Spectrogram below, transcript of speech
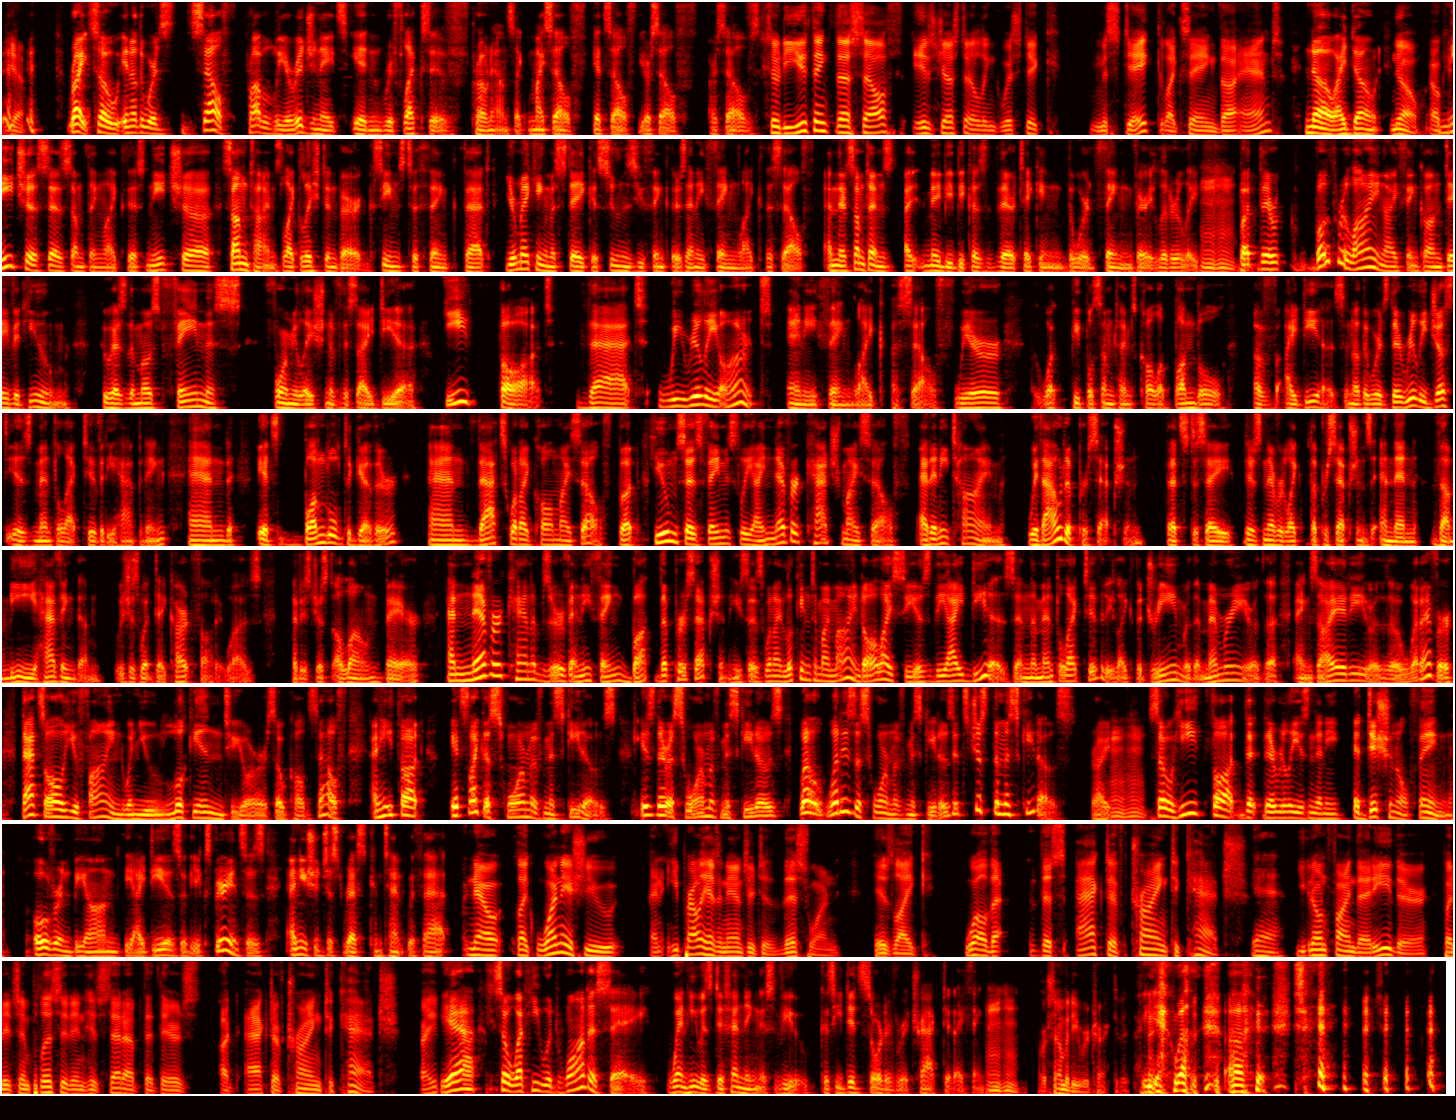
Yeah Right. So, in other words, self probably originates in reflexive pronouns like myself, itself, yourself, ourselves. So, do you think the self is just a linguistic mistake, like saying the and? No, I don't. No. Okay. Nietzsche says something like this. Nietzsche sometimes, like Lichtenberg, seems to think that you're making a mistake as soon as you think there's anything like the self. And there's sometimes, maybe because they're taking the word thing very literally, mm-hmm. but they're both relying, I think, on David Hume, who has the most famous formulation of this idea. He thought that we really aren't anything like a self. We're what people sometimes call a bundle of ideas. In other words, there really just is mental activity happening and it's bundled together. And that's what I call myself. But Hume says famously, I never catch myself at any time without a perception. That's to say, there's never like the perceptions and then the me having them, which is what Descartes thought it was that is just alone, bare, and never can observe anything but the perception. He says, When I look into my mind, all I see is the ideas and the mental activity, like the dream or the memory or the anxiety or the whatever. That's all you find when you look into your so called self. And he thought, it's like a swarm of mosquitoes. Is there a swarm of mosquitoes? Well, what is a swarm of mosquitoes? It's just the mosquitoes, right? Mm-hmm. So he thought that there really isn't any additional thing over and beyond the ideas or the experiences, and you should just rest content with that. Now, like one issue, and he probably has an answer to this one, is like, well, that this act of trying to catch. Yeah. You don't find that either, but it's implicit in his setup that there's an act of trying to catch right? Yeah. So what he would want to say when he was defending this view, because he did sort of retract it, I think, mm-hmm. or somebody retracted it. yeah. Well, uh,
